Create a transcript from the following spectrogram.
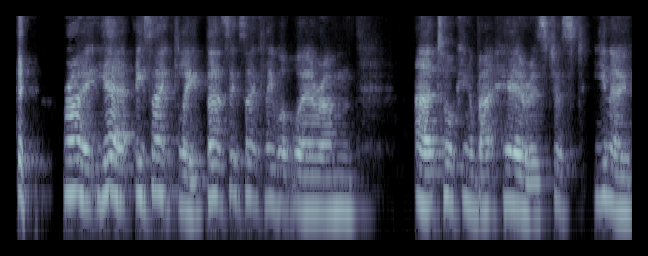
right? Yeah, exactly. That's exactly what we're um, uh, talking about here. Is just you know,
